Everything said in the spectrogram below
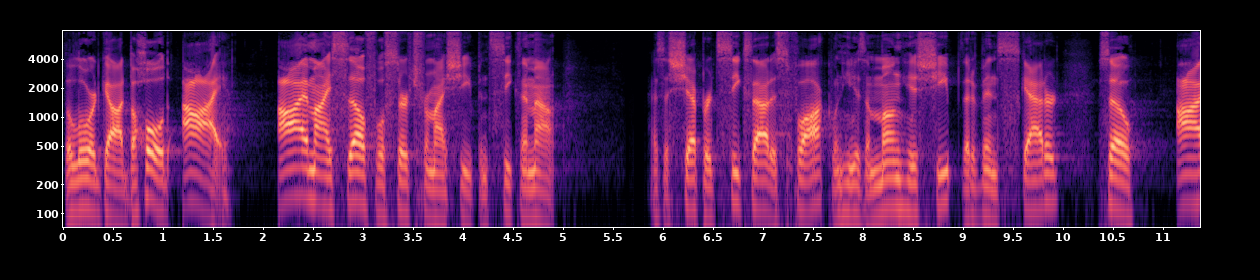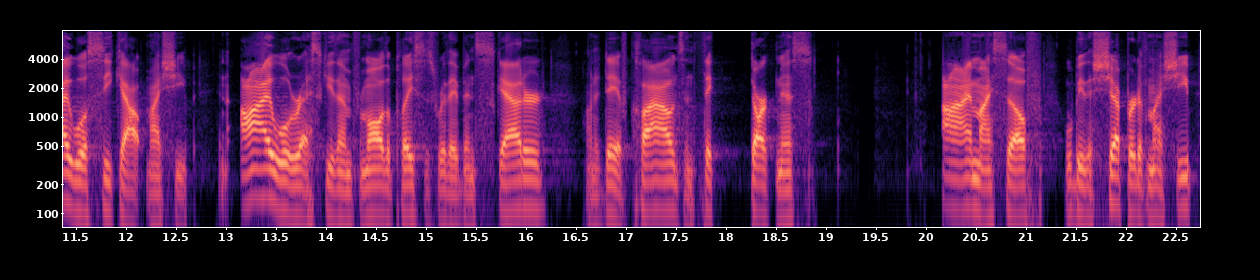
the Lord God, Behold, I, I myself will search for my sheep and seek them out. As a shepherd seeks out his flock when he is among his sheep that have been scattered, so I will seek out my sheep, and I will rescue them from all the places where they've been scattered on a day of clouds and thick darkness. I myself will be the shepherd of my sheep.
